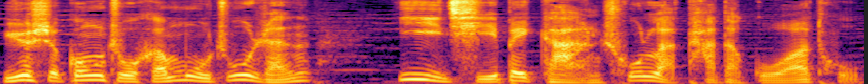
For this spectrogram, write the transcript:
于是公主和牧猪人一起被赶出了他的国土。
